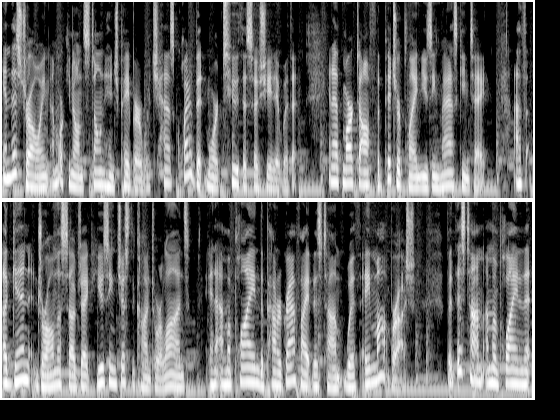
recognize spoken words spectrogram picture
In this drawing, I'm working on Stonehenge paper, which has quite a bit more tooth associated with it, and I've marked off the picture plane using masking tape. I've again drawn the subject using just the contour lines, and I'm applying the powdered graphite this time with a mop brush but this time I'm applying it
